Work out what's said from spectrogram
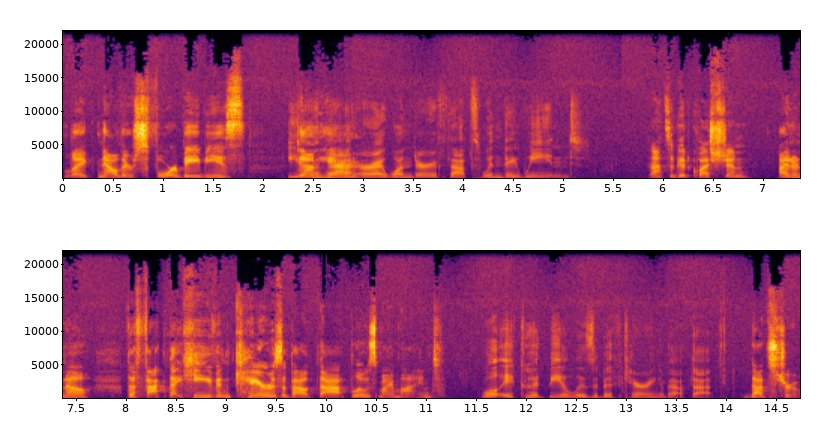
like now there's four babies down here. that, or I wonder if that's when they weaned. That's a good question. I don't know. The fact that he even cares about that blows my mind. Well, it could be Elizabeth caring about that. That's true.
